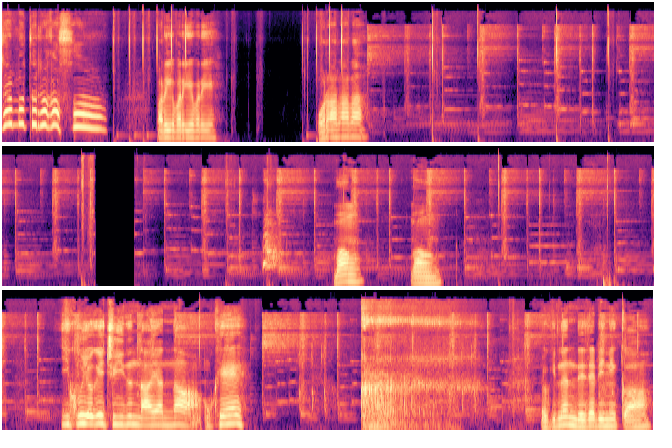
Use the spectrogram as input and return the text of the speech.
잘못 들어갔어 빠르게 빠르게 빠르게 오라라라 멍 멍. 이 구역의 주인은 나였나? 오케이. 여기는 내 자리니까.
